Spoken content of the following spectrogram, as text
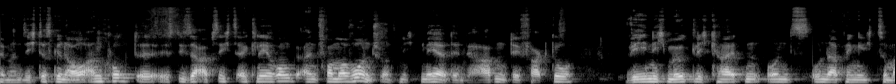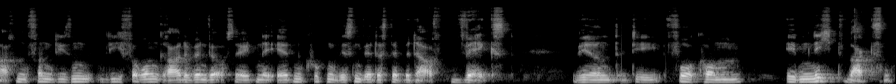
Wenn man sich das genau anguckt, äh, ist diese Absichtserklärung ein frommer Wunsch und nicht mehr, denn wir haben de facto wenig Möglichkeiten, uns unabhängig zu machen von diesen Lieferungen. Gerade wenn wir auf seltene Erden gucken, wissen wir, dass der Bedarf wächst, während die Vorkommen eben nicht wachsen.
